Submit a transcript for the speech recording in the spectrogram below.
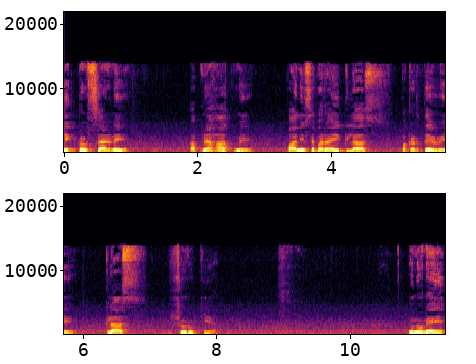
एक प्रोफेसर ने अपने हाथ में पानी से भरा एक गिलास पकड़ते हुए क्लास शुरू किया। उन्होंने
